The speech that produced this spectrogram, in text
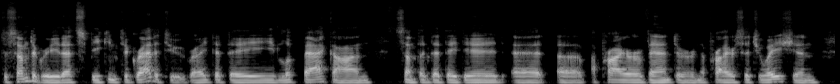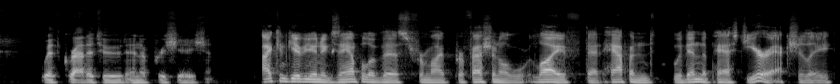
to some degree that's speaking to gratitude right that they look back on something that they did at a, a prior event or in a prior situation with gratitude and appreciation I can give you an example of this from my professional life that happened within the past year, actually.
